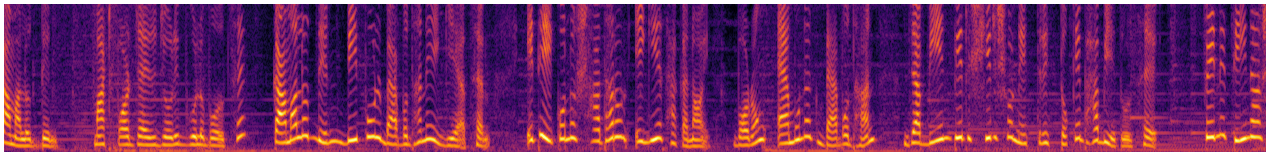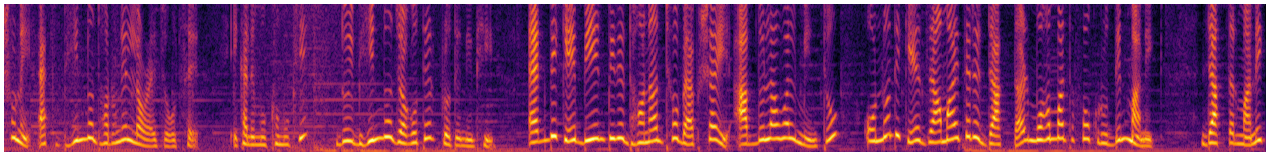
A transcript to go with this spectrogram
কামাল উদ্দিন মাঠ পর্যায়ের জরিপগুলো বলছে কামাল উদ্দিন বিপুল ব্যবধানে এগিয়ে আছেন। এটি কোনো সাধারণ এগিয়ে থাকা নয় বরং এমন এক ব্যবধান যা বিএনপির শীর্ষ নেতৃত্বকে ভাবিয়ে তুলছে। ফেনী তিন আসনে এক ভিন্ন ধরনের লড়াই চলছে। এখানে মুখোমুখি দুই ভিন্ন জগতের প্রতিনিধি। একদিকে বিএনপির ধনাঢ্য ব্যবসায়ী আব্দুল আওয়াল মিন্টু, অন্যদিকে জামায়াতের ডাক্তার মোহাম্মদ ফখরুদ্দিন মানিক। ডাক্তার মানিক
